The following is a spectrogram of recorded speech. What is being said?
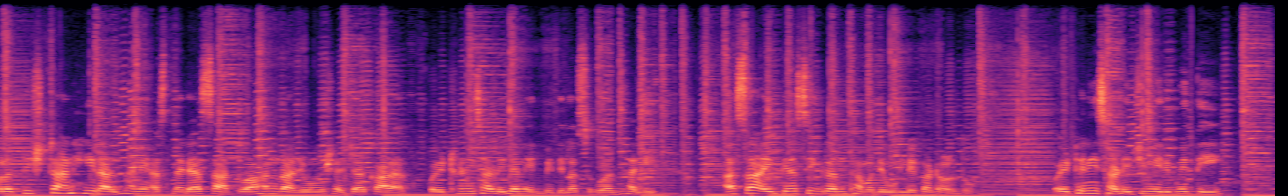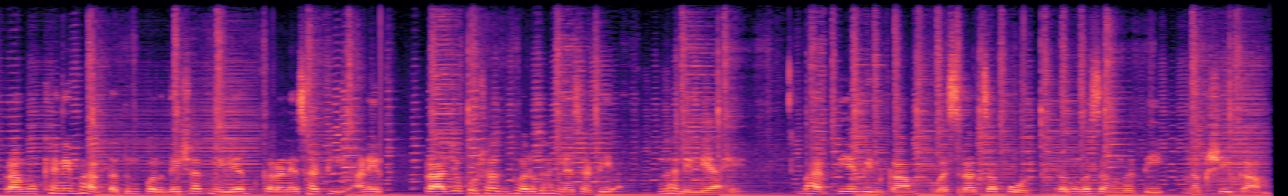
प्रतिष्ठान ही राजधानी असणाऱ्या सातवाहन राजवंशाच्या काळात पैठणी साडीच्या निर्मितीला सुरुवात झाली असा ऐतिहासिक ग्रंथामध्ये उल्लेख आढळतो. पैठणी साडीची निर्मिती प्रामुख्याने भारतातून परदेशात निर्यात करण्यासाठी आणि राजकोषात भर घालण्यासाठी झालेली आहे. भारतीय विणकाम वस्त्राचा पोत रंगसंगती नक्षीकाम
